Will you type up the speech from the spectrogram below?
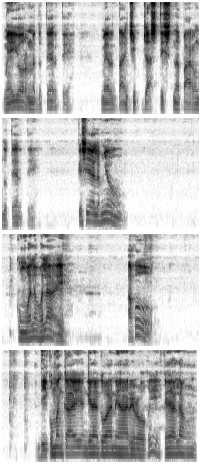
mayor na Duterte. Meron tayong chief justice na parang Duterte. Kasi alam nyo, kung wala-wala eh. Ako, di ko man kaya yung ginagawa ni Harry Roque. Kaya lang,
